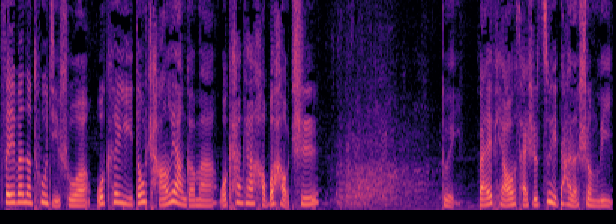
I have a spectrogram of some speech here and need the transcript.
飞奔的兔几说：“我可以都尝两个吗？我看看好不好吃。”对，白嫖才是最大的胜利。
